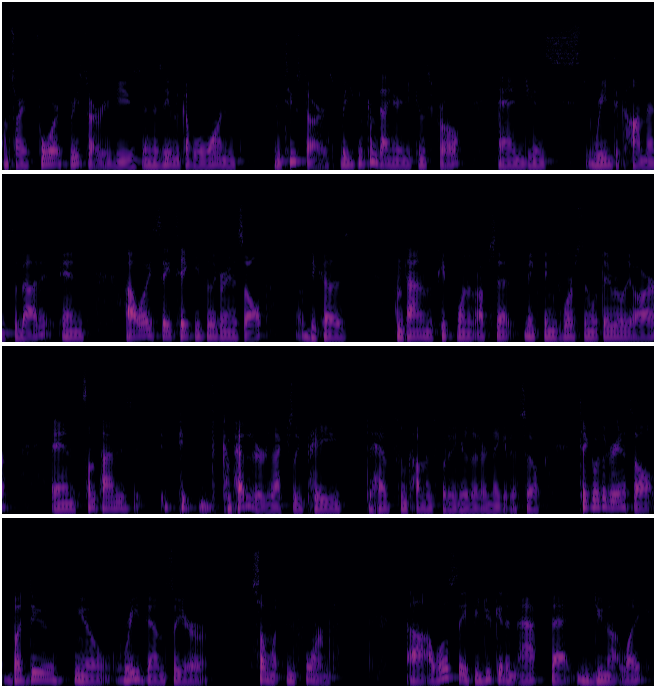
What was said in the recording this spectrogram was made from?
I'm sorry, four three-star reviews. And there's even a couple one and two stars. But you can come down here and you can scroll and you can read the comments about it. And I always say take these with a grain of salt uh, because sometimes people, when they're upset, make things worse than what they really are. And sometimes competitors actually pay to have some comments put in here that are negative. So take it with a grain of salt, but do you know read them so you're somewhat informed. Uh, I will say if you do get an app that you do not like,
